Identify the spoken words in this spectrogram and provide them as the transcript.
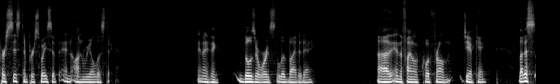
persistent, persuasive, and unrealistic." And I think those are words to live by today. Uh, and the final quote from JFK: "Let us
